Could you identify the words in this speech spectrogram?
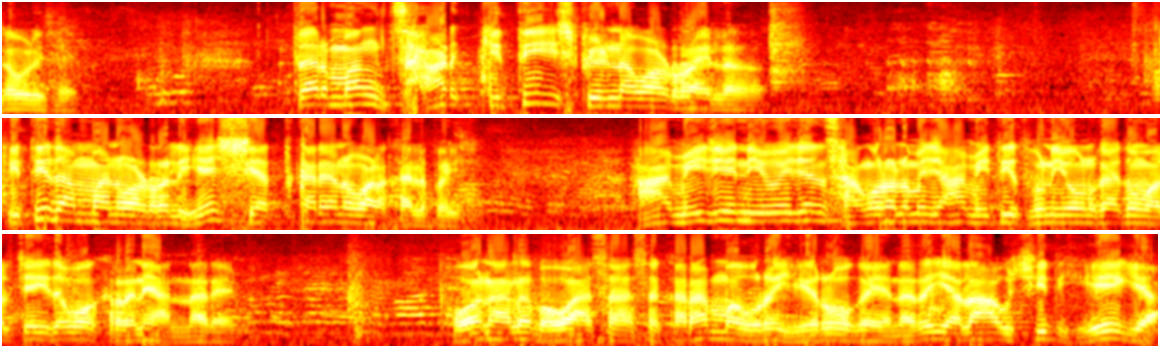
गवळी साहेब? तर मग झाड किती स्पीडनं वाढू राहिलं? किती दम्मान वाढू राहिली? हे शेतकऱ्यानं ओळखायला पाहिजे. आम्ही जे नियोजन सांगू राहिलो म्हणजे आम्ही तिथून येऊन काय तुम्हाला इथं वखराने आणणार आहे आम्ही. फोन आलं भाऊ असं असं करा मौर हे रोग येणार याला औषध हे घ्या.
